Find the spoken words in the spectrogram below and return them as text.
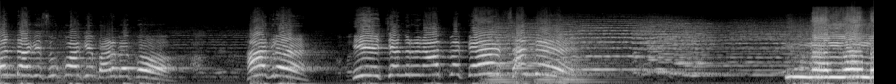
ಒಂದಾಗಿ ಸುಖವಾಗಿ ಬಾಳ್ಬೇಕು. ಆದ್ರೆ ಈ ಚಂದ್ರನ ಆತ್ಮಕ್ಕೆ ಸಂಧಿ. ನಲ್ಲನ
